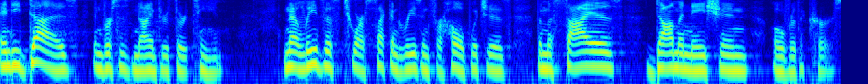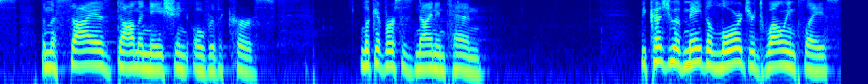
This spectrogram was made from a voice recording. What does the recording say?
And he does in verses 9 through 13. And that leads us to our second reason for hope, which is the Messiah's domination over the curse. The Messiah's domination over the curse. Look at verses 9 and 10. Because you have made the Lord your dwelling place,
